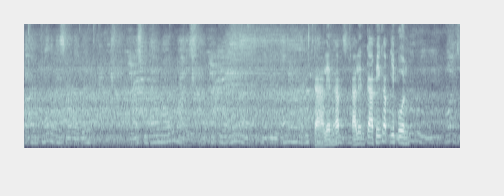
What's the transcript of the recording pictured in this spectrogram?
A entrada desse jogador, eu acho que dá um algo mais, né? porque além da da habilidade, é um jogador que กล้าเล่นครับกล้าเล่นกล้าพลิกครับญี่ปุ่น jogo e pode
